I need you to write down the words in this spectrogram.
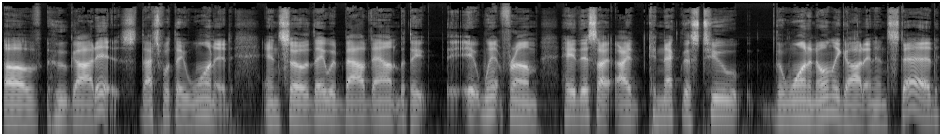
of who God is. That's what they wanted. And so they would bow down, but they it went from, hey, this I, I connect this to the one and only God, and instead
